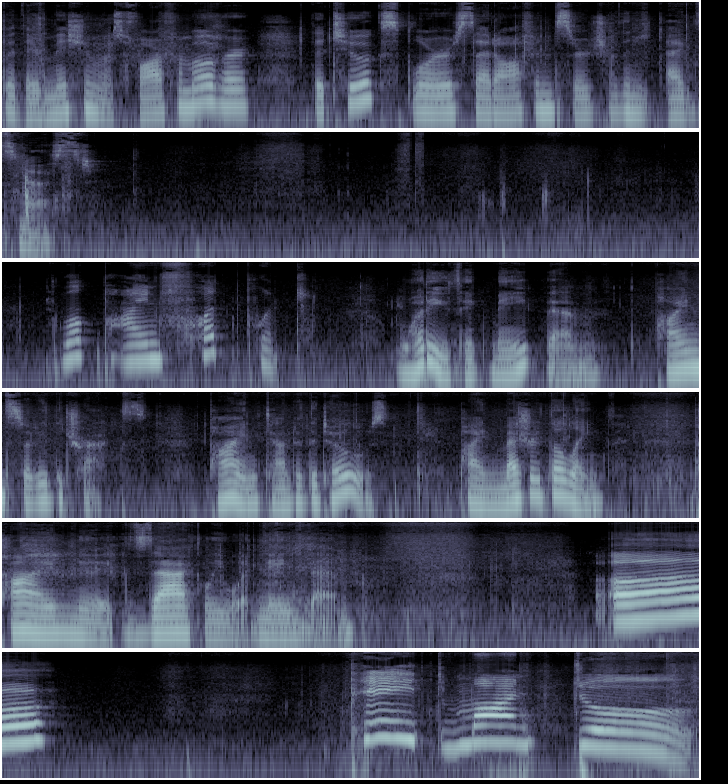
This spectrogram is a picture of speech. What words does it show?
But their mission was far from over. The two explorers set off in search of the egg's nest. Look, Pine footprint. What do you think made them? Pine studied the tracks. Pine counted the toes. Pine measured the length. Pine knew exactly what made them. Ah! Uh, Pete monster.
